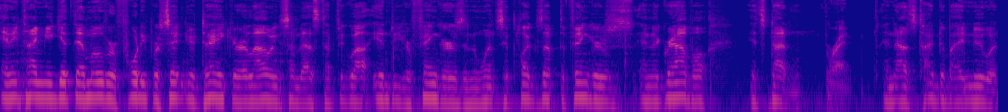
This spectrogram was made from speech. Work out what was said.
anytime you get them over 40% in your tank, you're allowing some of that stuff to go out into your fingers. And once it plugs up the fingers and the gravel, it's done. Right. And now it's time to buy a new one.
